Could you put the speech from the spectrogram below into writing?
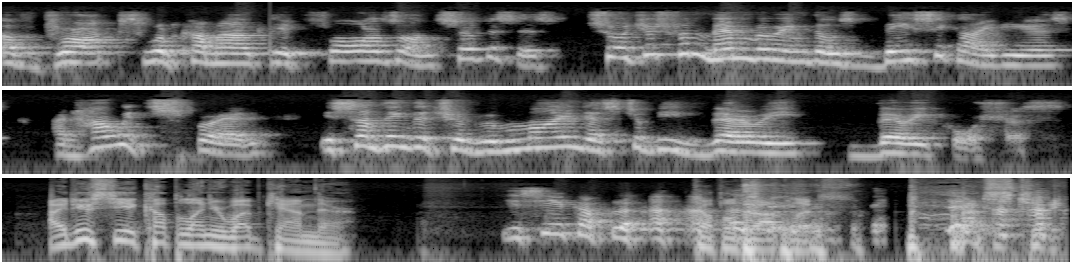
of drops will come out. It falls on surfaces. So just remembering those basic ideas and how it spread is something that should remind us to be very, very cautious. I do see a couple on your webcam there. You see a couple of couple droplets. I'm just kidding.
